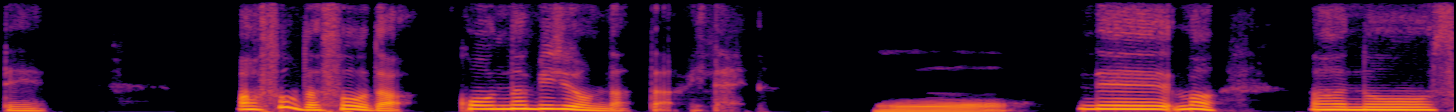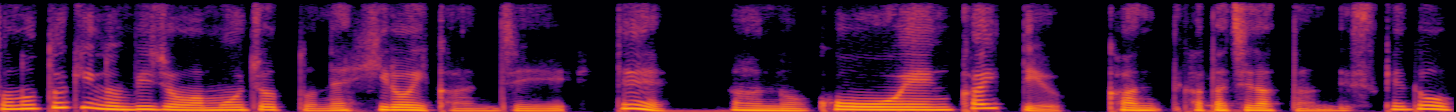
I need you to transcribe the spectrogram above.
て、あ、そうだそうだ、こんなビジョンだった、みたいな。おーで、まあ、あの、その時のビジョンはもうちょっとね、広い感じで、あの、講演会っていうかん形だったんですけど、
